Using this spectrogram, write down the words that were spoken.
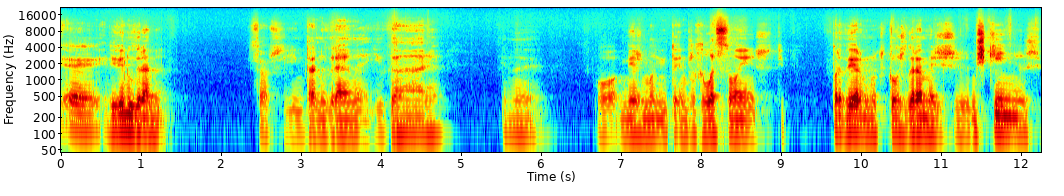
é viver no drama. Sabes? E entrar no drama e agora. E ou mesmo em termos de relações, tipo, perder-me naqueles dramas mesquinhos,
